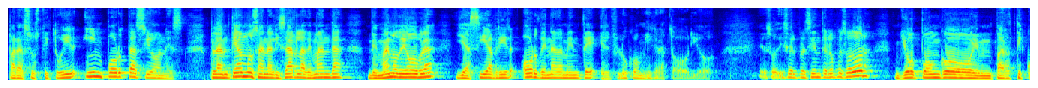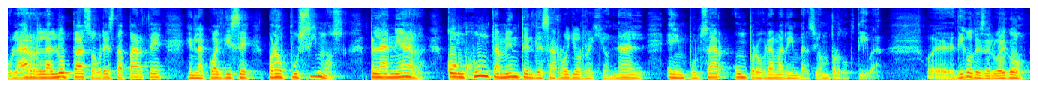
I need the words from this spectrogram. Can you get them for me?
para sustituir importaciones. Planteamos analizar la demanda de mano de obra y así abrir ordenadamente el flujo migratorio. Eso dice el presidente López Obrador. Yo pongo en particular la lupa sobre esta parte en la cual dice propusimos planear conjuntamente el desarrollo regional e impulsar un programa de inversión productiva. Eh, digo, desde luego,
